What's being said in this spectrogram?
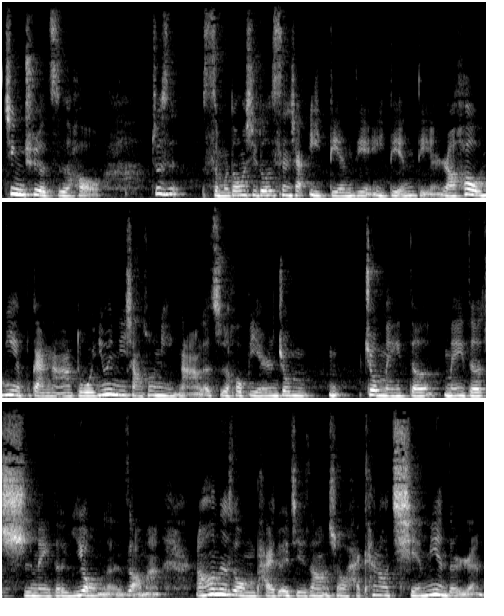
进去了之后。就是什么东西都剩下一点点一点点，然后你也不敢拿多，因为你想说你拿了之后别人就就没得没得吃没得用了，你知道吗？然后那时候我们排队结账的时候，还看到前面的人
